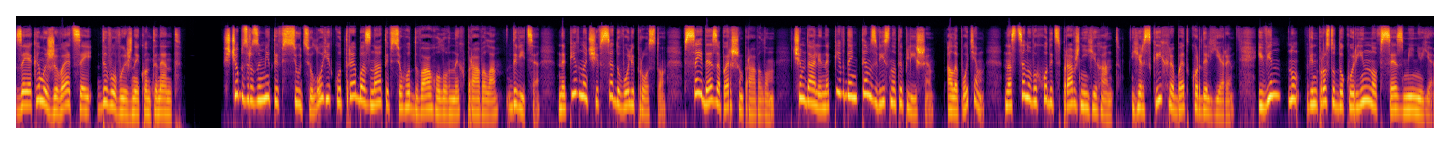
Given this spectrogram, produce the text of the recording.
за якими живе цей дивовижний континент. Щоб зрозуміти всю цю логіку, треба знати всього два головних правила. Дивіться, на півночі все доволі просто. Все йде за першим правилом. Чим далі на південь, тим, звісно, тепліше. Але потім на сцену виходить справжній гігант – гірський хребет Кордельєри. І він, ну, він просто докорінно все змінює.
